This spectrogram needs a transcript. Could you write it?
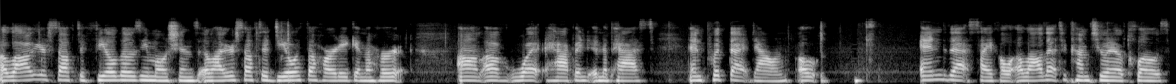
Allow yourself to feel those emotions. Allow yourself to deal with the heartache and the hurt um, of what happened in the past and put that down end that cycle allow that to come to a close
